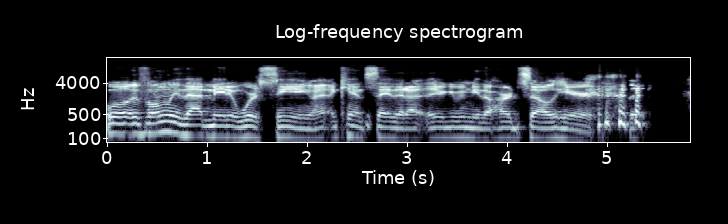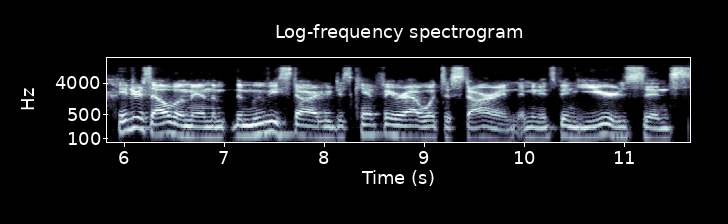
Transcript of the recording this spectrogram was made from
Well, if only that made it worth seeing. I, I can't say that I, you're giving me the hard sell here. Idris Elba, man, the, the movie star who just can't figure out what to star in. I mean, it's been years since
